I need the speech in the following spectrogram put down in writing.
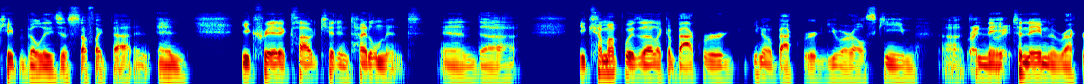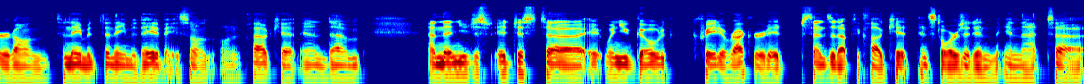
capabilities and stuff like that, and and you create a CloudKit entitlement, and uh, you come up with uh, like a backward, you know, backward URL scheme uh, to Right, name right. to name the record on to name it to name the database on on CloudKit, and um, and then you just it just uh, it, when you go to create a record, it sends it up to CloudKit and stores it in in that uh,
